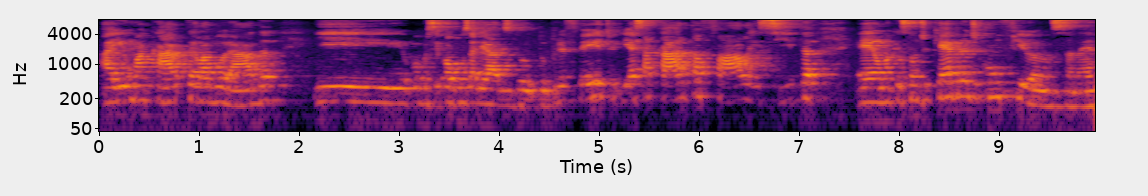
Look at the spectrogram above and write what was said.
aí uma carta elaborada e eu conversei com alguns aliados do, do, prefeito, e essa carta fala e cita é, uma questão de quebra de confiança, né?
